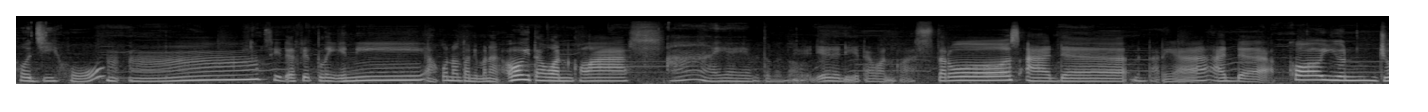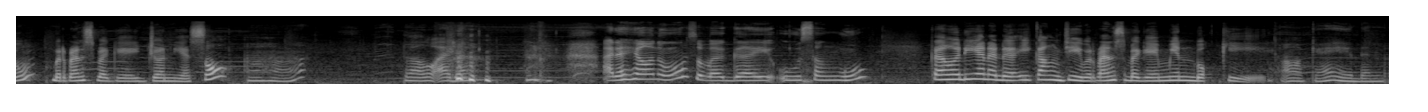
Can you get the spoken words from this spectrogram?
Ho Ji Ho. Mm-mm. si David Lee ini aku nonton di mana oh Itaewon Class Ah, iya iya betul betul. Ya, dia ada di Itaewon Class terus ada bentar ya ada Ko Yun Jung berperan sebagai John Yesel Aha. Lalu ada ada Hyunwoo sebagai Woo Seung Woo. Kemudian ada Lee Kang Ji berperan sebagai Min Bok Ki Oke, dan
